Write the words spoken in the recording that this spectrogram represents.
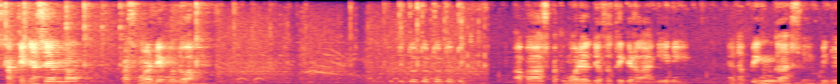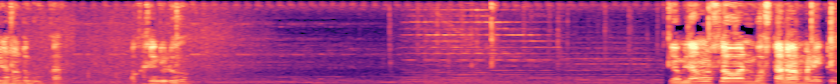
Sakitnya sih emang pas mulai demo doang. Tuh tuh tuh tuh tuh. apa harus pakai mode Devil Trigger lagi nih? Ya tapi enggak sih. Pintunya langsung terbuka. Pakasin dulu. Dia bilang lawan bos tanaman itu.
